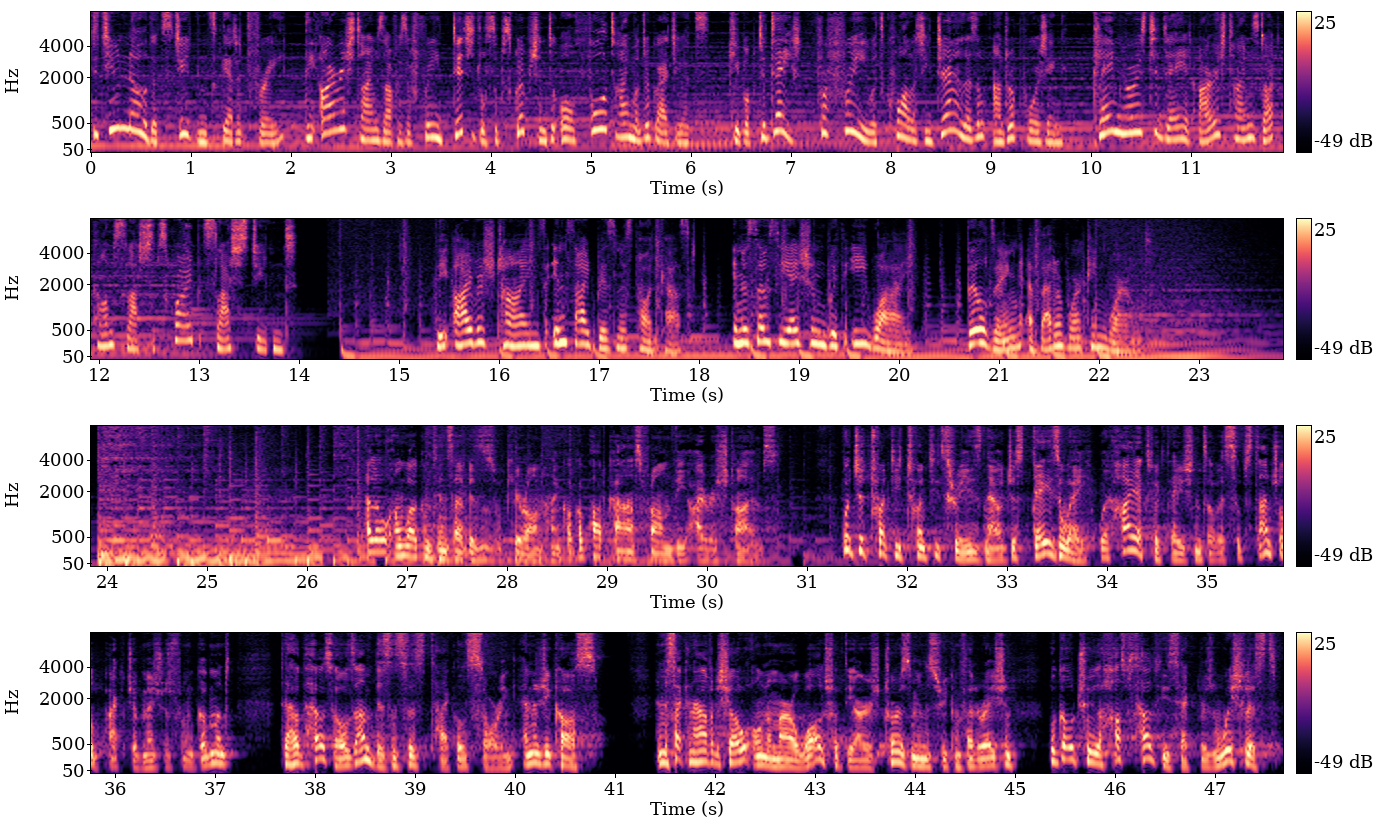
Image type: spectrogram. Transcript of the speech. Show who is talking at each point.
Speaker 1: Did you know that students get it free? The Irish Times offers a free digital subscription to all full time undergraduates. Keep up to date for free with quality journalism and reporting. Claim yours today at irishtimes.com slash subscribe slash student.
Speaker 2: The Irish Times Inside Business Podcast, in association with EY, building a better working world.
Speaker 3: Hello and welcome to Inside Business with Ciarán Hancock, a podcast from the Irish Times. Budget 2023 is now just days away, with high expectations of a substantial package of measures from government to help households and businesses tackle soaring energy costs. In the second half of the show, Eoghan O'Mara Walsh of the Irish Tourism Industry Confederation will go through the hospitality sector's wish list.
